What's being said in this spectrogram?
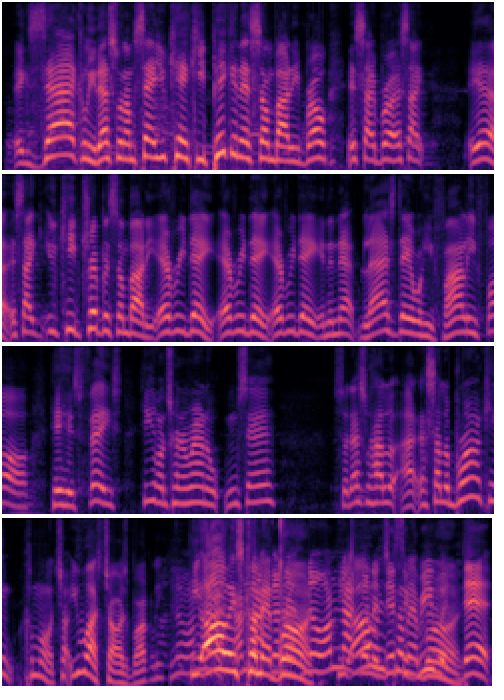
For Exactly. That's what I'm saying. You can't keep picking at somebody, bro. It's like, bro, it's like, yeah, it's like you keep tripping somebody every day, every day, every day. And then that last day where he finally fall, hit his face, he gonna turn around. And, you know what I'm saying? So that's how that's how LeBron came. Come on, you watch Charles Barkley. No, he I'm not- always I'm come at gonna- Bron. No, I'm He not going to disagree with that.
